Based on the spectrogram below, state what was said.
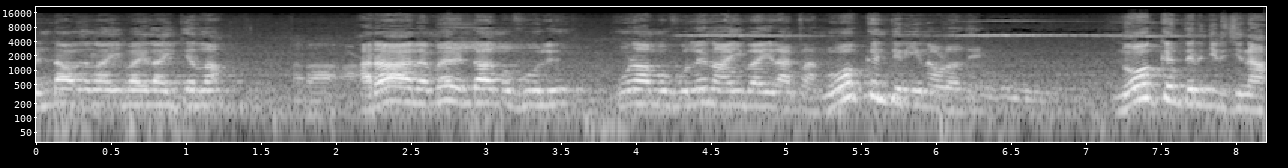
ரெண்டாவது நாய் வாயில் ஆக்கிடலாம் அராலம ரெண்டாவது மப்பூலு மூணாவது மப்பூல நாய் வாயில் ஆக்கலாம். நோக்கம் தெரியணும் அவ்வளோதே நோக்கம் தெரிஞ்சிருச்சுன்னா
